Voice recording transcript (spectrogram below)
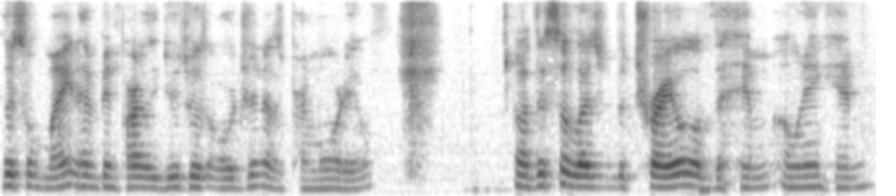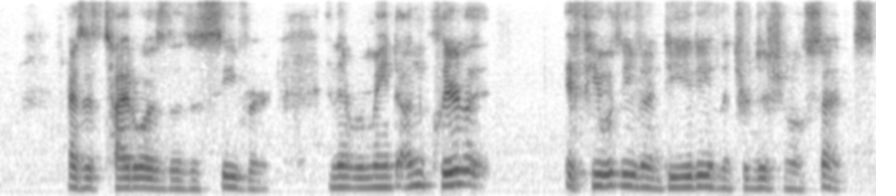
This might have been partly due to his origin as a primordial, uh, this alleged betrayal of the him owning him as his title as the deceiver, and it remained unclear that if he was even a deity in the traditional sense.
